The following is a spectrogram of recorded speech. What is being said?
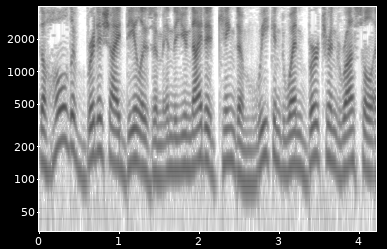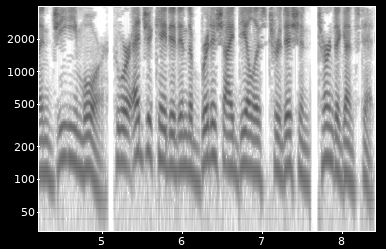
The hold of British idealism in the United Kingdom weakened when Bertrand Russell and G. E. Moore, who were educated in the British idealist tradition, turned against it.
